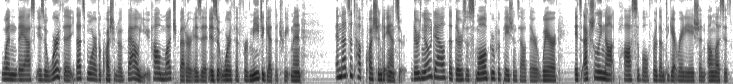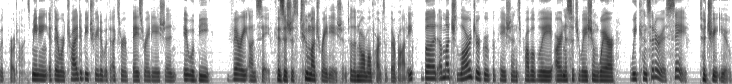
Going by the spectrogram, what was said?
when they ask, is it worth it? That's more of a question of value. How much better is it? Is it worth it for me to get the treatment? And that's a tough question to answer. There's no doubt that there's a small group of patients out there where it's actually not possible for them to get radiation unless it's with protons. Meaning, if they were tried to be treated with X ray based radiation, it would be very unsafe because it's just too much radiation to the normal parts of their body. But a much larger group of patients probably are in a situation where we consider it safe to treat you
